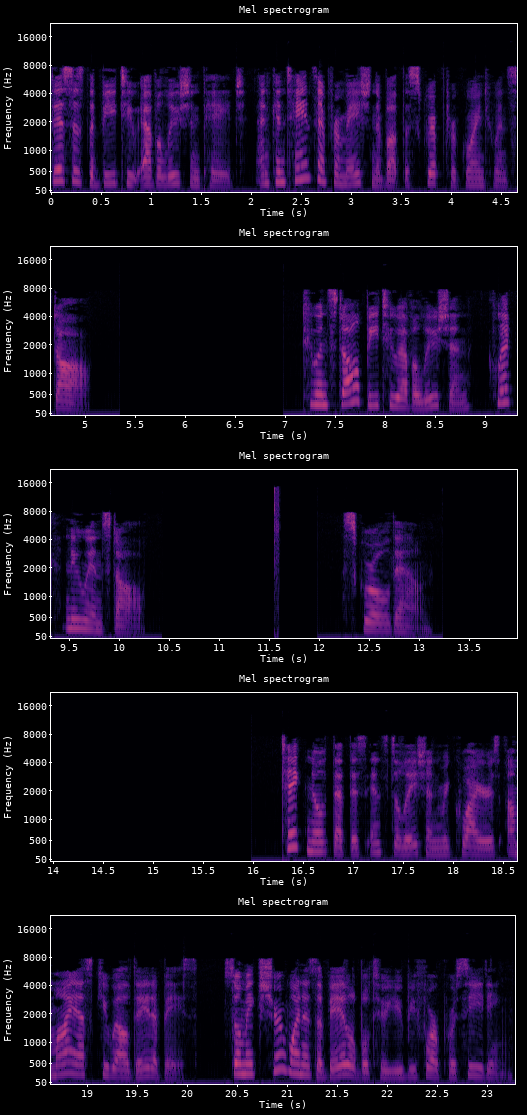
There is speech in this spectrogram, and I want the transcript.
This is the B2 Evolution page and contains information about the script we're going to install. To install B2 Evolution, click New Install. Scroll down. Take note that this installation requires a MySQL database, so make sure one is available to you before proceeding.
